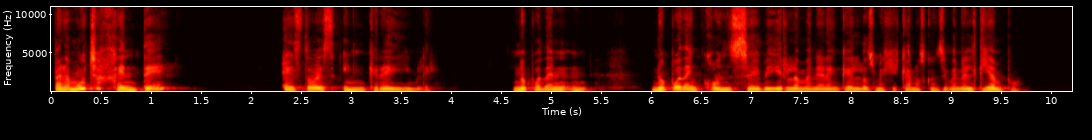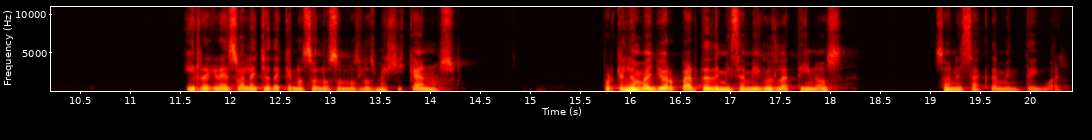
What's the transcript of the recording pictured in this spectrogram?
Para mucha gente, esto es increíble. No pueden, no pueden concebir la manera en que los mexicanos conciben el tiempo. Y regreso al hecho de que no solo somos los mexicanos, porque la mayor parte de mis amigos latinos son exactamente igual.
